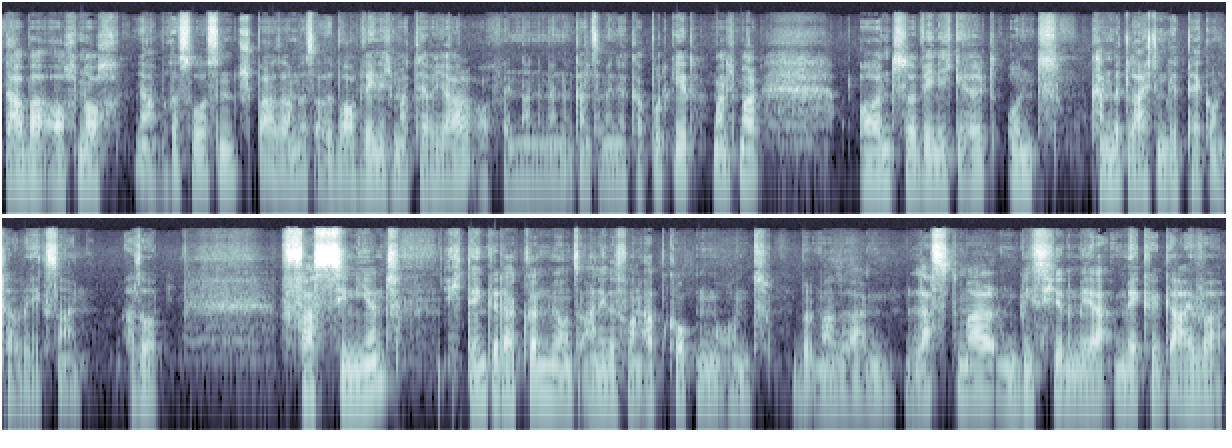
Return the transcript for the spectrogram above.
dabei auch noch ja, ressourcensparsam ist, also braucht wenig Material, auch wenn dann eine ganze Menge kaputt geht manchmal und äh, wenig Geld und kann mit leichtem Gepäck unterwegs sein. Also faszinierend. Ich denke, da können wir uns einiges von abgucken und würde mal sagen, lasst mal ein bisschen mehr MacGyver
